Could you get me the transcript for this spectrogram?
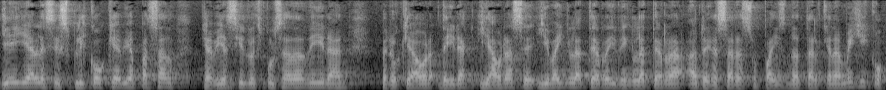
Y ella les explicó qué había pasado, que había sido expulsada de Irán, pero que ahora de Irak y ahora se iba a Inglaterra y de Inglaterra a regresar a su país natal que era México,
